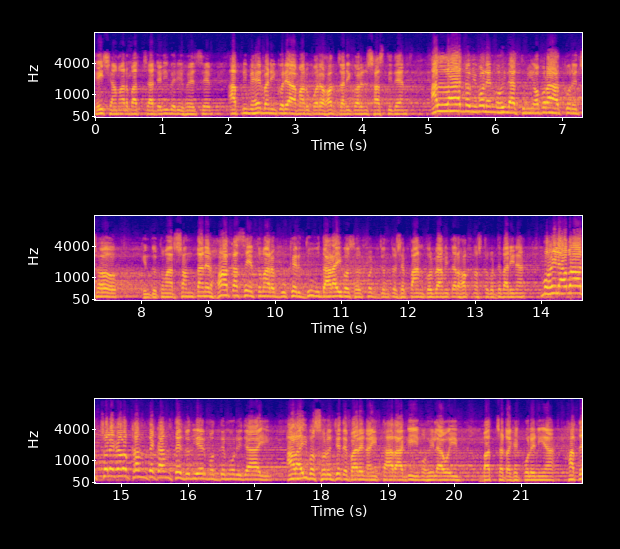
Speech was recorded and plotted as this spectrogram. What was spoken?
এই সে আমার বাচ্চা ডেলিভারি হয়েছে। আপনি মেহরবানি করে আমার উপরে হজ জারি করেন, শাস্তি দেন। আল্লাহ নবী বলেন, মহিলা, তুমি অপরাধ করেছ। কিন্তু তোমার সন্তানের হক আছে, তোমার বুকের দুধ আড়াই বছর পর্যন্ত সে পান করবে, আমি তার হক নষ্ট করতে পারি না। মহিলা আবার চলে গেল কানতে কানতে যদি এর মধ্যে মরে যায়, আড়াই বছর যেতে পারে নাই, তার আগেই মহিলা ওই বাচ্চাটাকে কোলে নিয়ে হাতে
